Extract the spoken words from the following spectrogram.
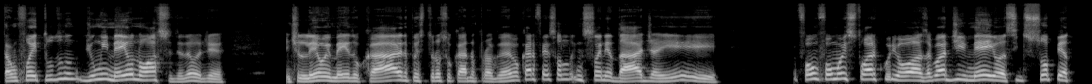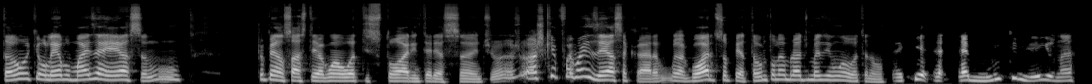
Então foi tudo de um e-mail nosso, entendeu? De, a gente leu o e-mail do cara, depois trouxe o cara no programa, o cara fez sua insanidade aí. Foi, foi uma história curiosa. Agora, de e-mail, assim, de sopetão, o que eu lembro mais é essa. Não, Deixa eu pensar se tem alguma outra história interessante. Eu, eu acho que foi mais essa, cara. Agora de sopetão, não tô lembrado de mais nenhuma outra, não. É que é, é muito e-mail, né?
